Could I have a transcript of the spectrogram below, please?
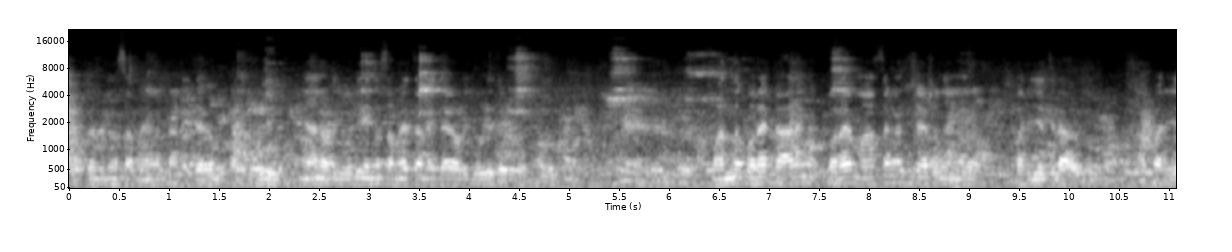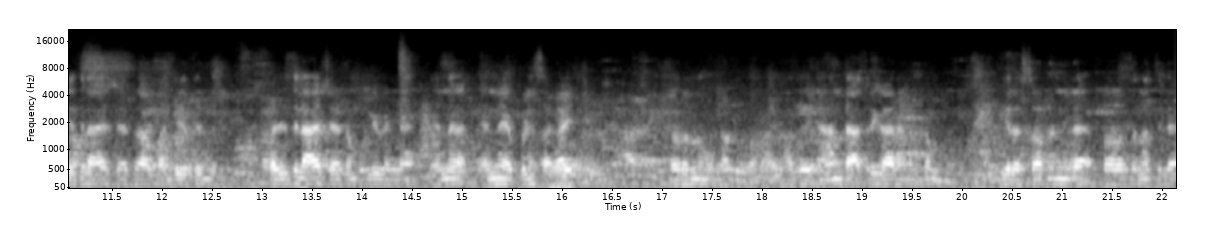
പോയിക്കൊണ്ടിരുന്ന സമയങ്ങളിലാണ് ഇദ്ദേഹം ജോലി ഞാൻ അവിടെ ജോലി ചെയ്യുന്ന സമയത്താണ് ഇദ്ദേഹം അവിടെ ജോലി തേടി വരുന്നത് വന്ന് കുറേ കാലങ്ങൾ കുറേ മാസങ്ങൾക്ക് ശേഷം ഞങ്ങൾ പരിചയത്തിലാകുന്നു. ആ പരിചയത്തിലായ ശേഷം ആ പരിചയത്തിൽ പരിചയത്തിലായ ശേഷം പുള്ളി പിന്നെ എന്നെ എന്നെ എപ്പോഴും സഹായിച്ചു. തുടർന്ന് മുന്നോട്ട് പോകുന്നതാണ് അത് ഞാൻ രാത്രി കാലങ്ങളിലും ഈ റെസ്റ്റോറന്റിന്റെ പ്രവർത്തനത്തിലെ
